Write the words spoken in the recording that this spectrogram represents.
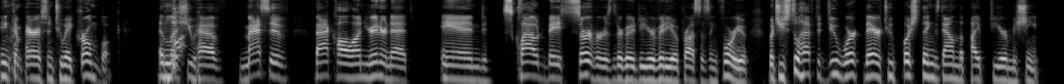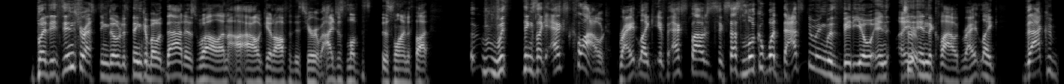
in comparison to a Chromebook, unless you have massive backhaul on your internet and cloud based servers that are going to do your video processing for you. But you still have to do work there to push things down the pipe to your machine. But it's interesting though to think about that as well. And I- I'll get off of this here. I just love this, this line of thought with things like xCloud, right? Like if xCloud is a success, look at what that's doing with video in in, in the cloud, right? Like that could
